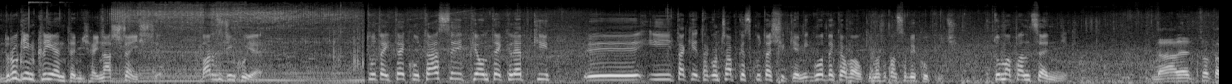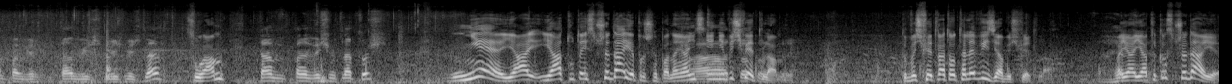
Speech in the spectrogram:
drugim klientem dzisiaj, na szczęście. Bardzo dziękuję. Tutaj te kutasy, piąte klepki yy, i takie, taką czapkę z kutasikiem i głodne kawałki może Pan sobie kupić. Tu ma Pan cennik. No ale co tam pan wyś- tam wyś- wyświetla? Słucham? Tam pan wyświetla coś? Nie, ja, ja tutaj sprzedaję, proszę pana, ja nic nie, A, nie to wyświetlam. ty. To wyświetla to telewizja wyświetla. A ja, ja tylko sprzedaję.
